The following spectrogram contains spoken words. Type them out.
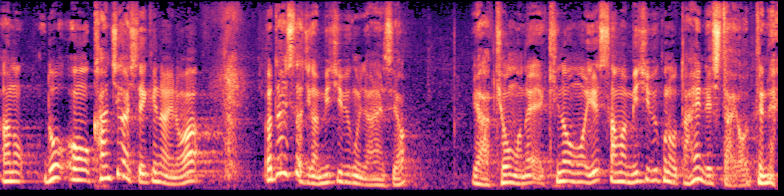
あのど勘違いしていけないのは私たちが導くんじゃないですよ。いや今日もね昨日もイエス様導くの大変でしたよ。ってね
